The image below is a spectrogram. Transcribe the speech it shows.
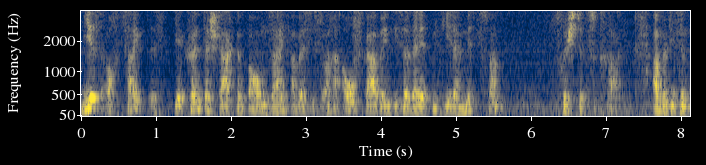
Wie es auch zeigt, ist, ihr könnt der starke Baum sein, aber es ist eure Aufgabe in dieser Welt, mit jeder Mitzwa Früchte zu tragen. Aber diese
